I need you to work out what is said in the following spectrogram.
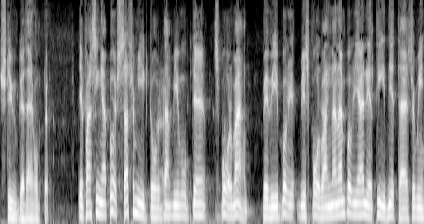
stugor där uppe. Det fanns inga bussar som gick då utan vi åkte spårvagn. Men vi började, spårvagnarna började rätt tidigt här så vi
